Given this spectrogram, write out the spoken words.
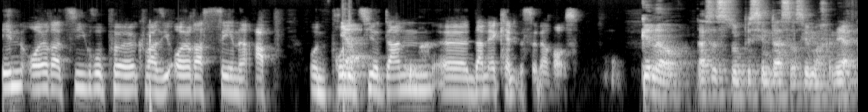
in eurer Zielgruppe, quasi eurer Szene ab und produziert ja. dann, äh, dann Erkenntnisse daraus. Genau, das ist so ein bisschen das, was wir machen, ja.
